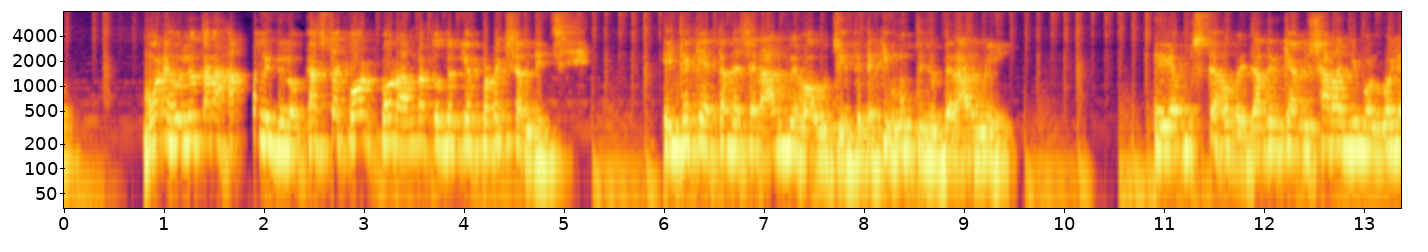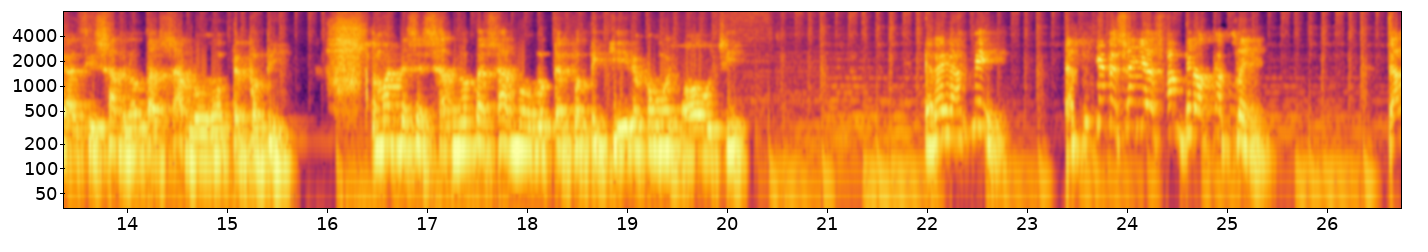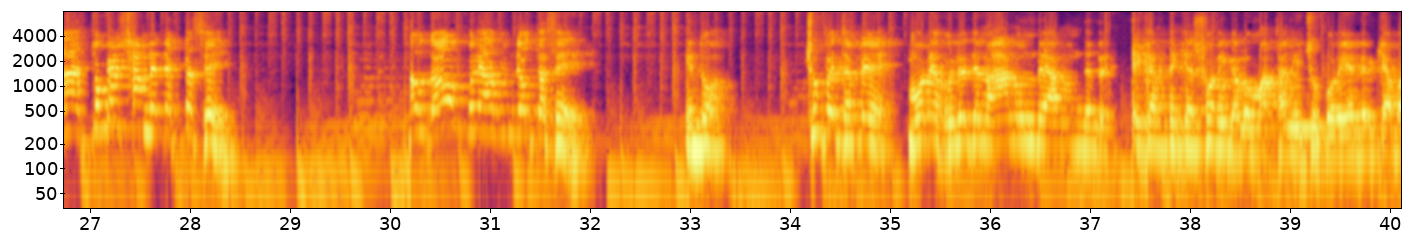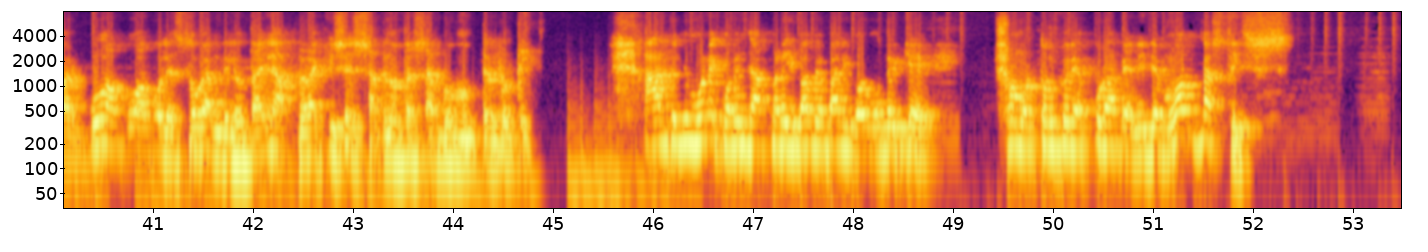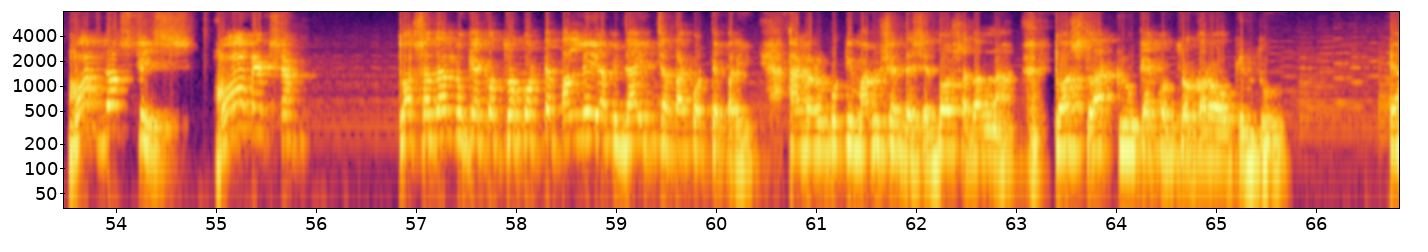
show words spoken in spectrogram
মনে হইল তারা হাত পানি দিল, কাজটা কর কর, আমরা তোদেরকে প্রোটেকশন দিচ্ছি। এই থেকে একটা দেশের আর্মি হওয়া উচিত, এটা কি মুক্তিযুদ্ধের আর্মি এই বুঝতে হবে, যাদেরকে আমি সারা জীবন বলে আছি স্বাধীনতার সার্বভৌমত্বের প্রতি। আমার দেশের স্বাধীনতার সার্বভৌমত্বের প্রতি কি এরকম হওয়া উচিত? এরাই আর্মি এদিকে দেশে গিয়ে শান্তি রক্ষা করে? যারা চোখের সামনে দেখতেছে করে আগুন জ্বলতেছে। কিন্তু চুপে চাপে মনে হইল যেন আনন্দে আনন্দে এখান থেকে সরে গেল, মাথা নিচু করে এদেরকে আবার বোয়া বোয়া বলে স্লোগান দিল। তাইলে আপনারা কিসের স্বাধীনতার সার্বভৌমত্বের প্রতি আর যদি মনে করেন যে আপনারা এইভাবে বাড়ি ওদেরকে সমর্থন করে পুরাবেন, এই যে justice, mob justice, mob action. দশ হাজার লোক একত্র করতে পারলেই আমি যা ইচ্ছা তা করতে পারি। আঠারো কোটি মানুষের দেশে দশ হাজার না, দশ লাখ লোক একত্র করাও কিন্তু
